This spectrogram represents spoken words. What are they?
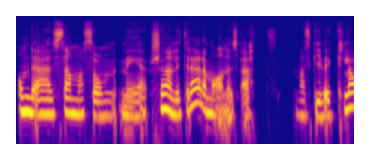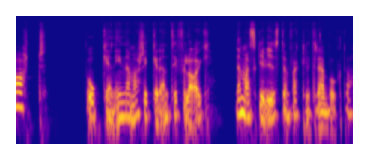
om det är samma som med skönlitterära manus, att man skriver klart boken innan man skickar den till förlag. När man skriver just en facklitterär bok då.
